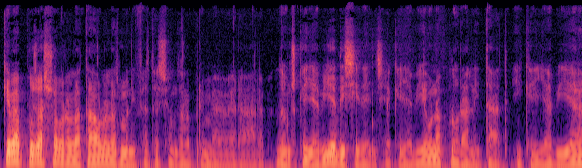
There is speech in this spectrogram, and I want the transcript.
Què va posar sobre la taula les manifestacions de la primavera àrab? Doncs que hi havia dissidència, que hi havia una pluralitat i que hi havia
